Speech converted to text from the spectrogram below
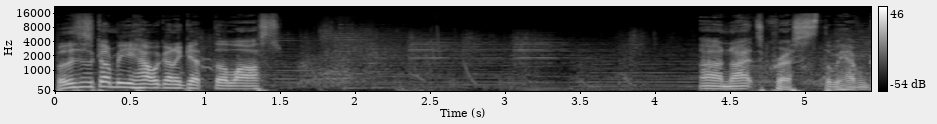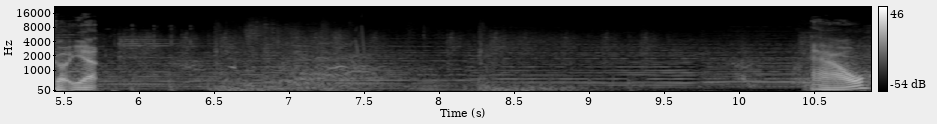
But this is going to be how we're going to get the last uh, Knight's Crest that we haven't got yet. Ow.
